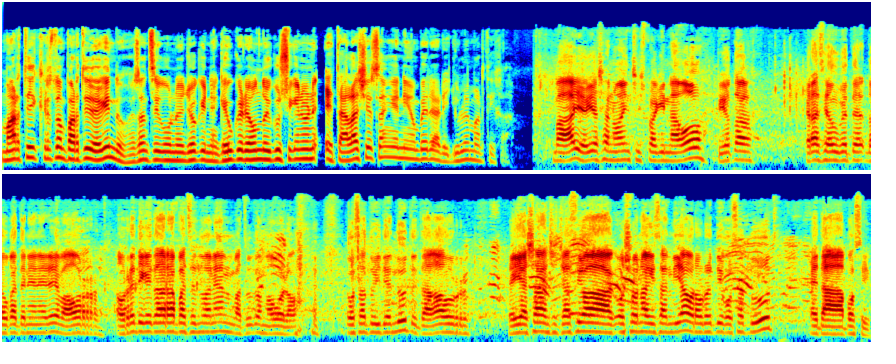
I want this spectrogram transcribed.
Martik kriston partidu egin du, esan zigun eh, Jokin, geuk ere ondo ikusi genuen, eta alaxe esan genion berari, Julen Martija. Bai, egia esan oain txispakin nago, pilota grazia daukatenean ere, ba hor aurretik eta harrapatzen duanean, batzutan, ba bueno, gozatu egiten dut, eta gaur egia esan sentsazioak oso onak izan dira, hor aurretik gozatu dut, eta pozik.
